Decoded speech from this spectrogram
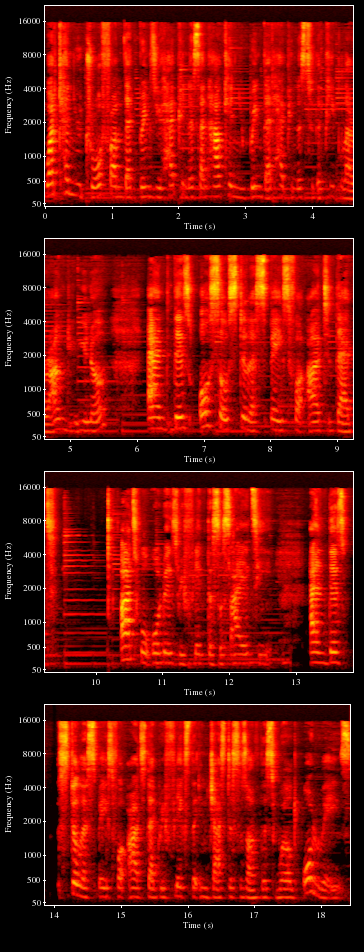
what can you draw from that brings you happiness and how can you bring that happiness to the people around you, you know? And there's also still a space for art that art will always reflect the society. And there's still a space for art that reflects the injustices of this world always.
